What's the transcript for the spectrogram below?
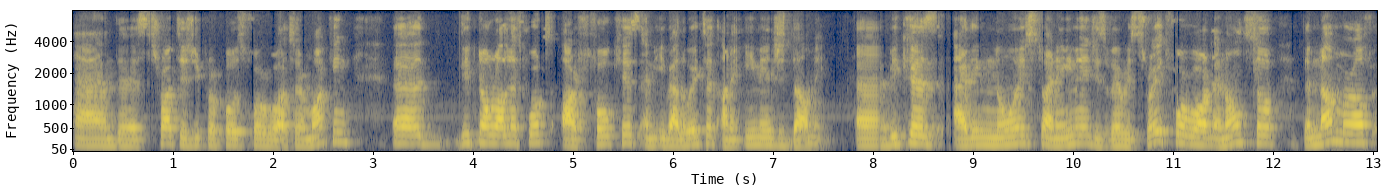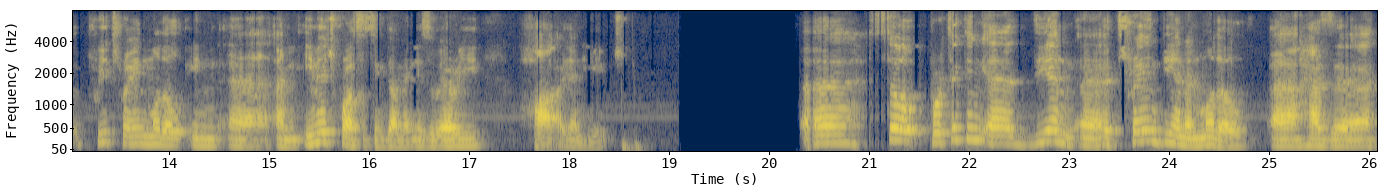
and the strategy proposed for watermarking uh, deep neural networks are focused and evaluated on an image domain. Uh, because adding noise to an image is very straightforward and also the number of pre-trained model in uh, an image processing domain is very high and huge. Uh, so protecting a, DN, uh, a trained DNN model has uh,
